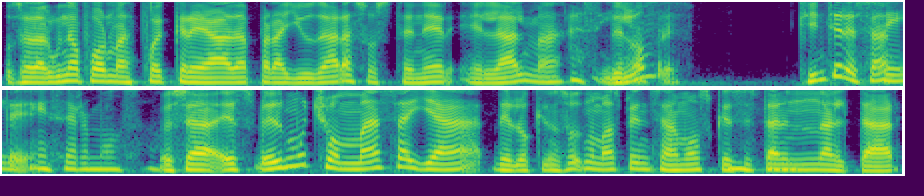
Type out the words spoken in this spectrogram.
o sea, de alguna forma fue creada para ayudar a sostener el alma del hombre. Qué interesante. Sí, es hermoso. O sea, es, mucho más allá de lo que nosotros nomás pensamos, que es estar en un altar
